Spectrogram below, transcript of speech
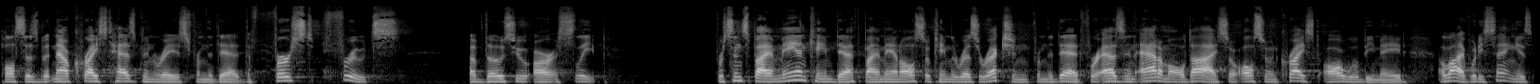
Paul says, But now Christ has been raised from the dead, the first fruits of those who are asleep. For since by a man came death, by a man also came the resurrection from the dead. For as in Adam all die, so also in Christ all will be made alive. What he's saying is,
